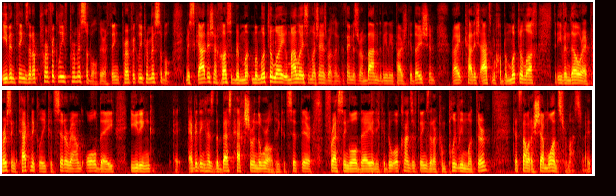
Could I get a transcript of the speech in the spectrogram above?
even things that are perfectly permissible. They're a thing perfectly permissible. Um like the famous Ramban at the beginning of Parashat Kedoshim, right? Kaddish atzmucha b'mutalach, that even though a person technically could sit around all day eating everything has the best hechsher in the world. He could sit there fressing all day and he could do all kinds of things that are completely mutter. That's not what Hashem wants from us, right?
